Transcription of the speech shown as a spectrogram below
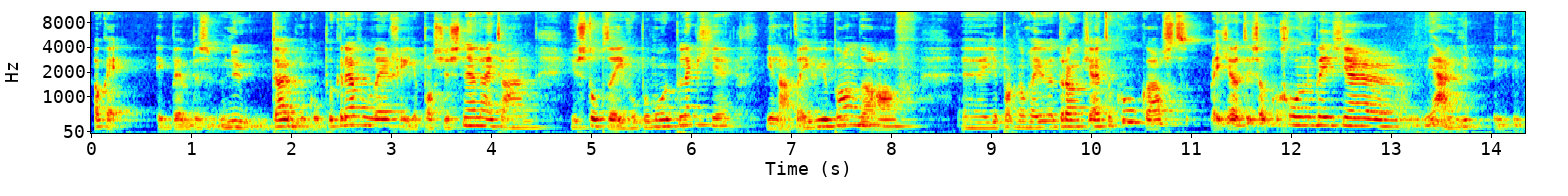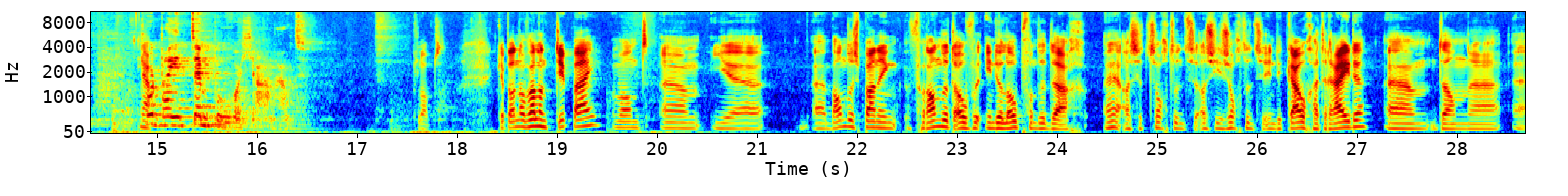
Oké, ik ben dus nu duidelijk op de gravelweg. En je past je snelheid aan. Je stopt even op een mooi plekje. Je laat even je banden af. Uh, je pakt nog even een drankje uit de koelkast. Weet je, het is ook gewoon een beetje, uh, ja, je, je ja. bij het tempo wat je aanhoudt. Klopt. Ik heb daar nog wel een tip bij, want um, je uh, bandenspanning verandert over in de loop van de dag als, het ochtends, als je ochtends in de kou gaat rijden, ehm, dan eh, eh,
